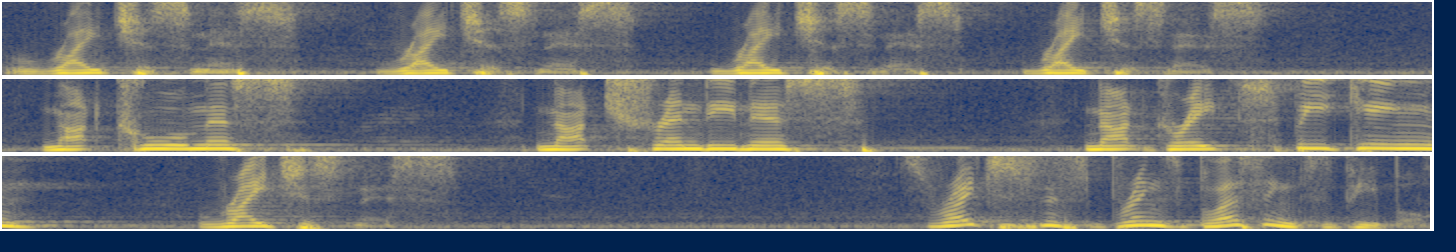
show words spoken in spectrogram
righteousness, righteousness, righteousness, righteousness. Not coolness, not trendiness, not great speaking, righteousness. So righteousness brings blessing to people.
